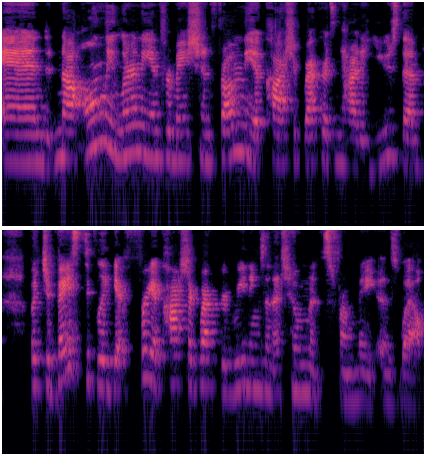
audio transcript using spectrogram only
and not only learn the information from the Akashic Records and how to use them, but you basically get free Akashic Record readings and attunements from me as well.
